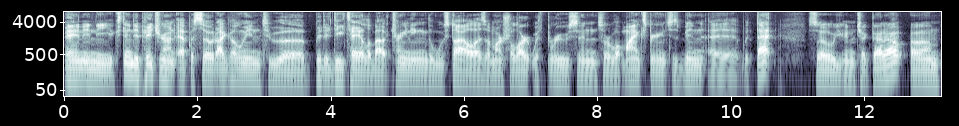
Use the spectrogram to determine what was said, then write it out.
And in the extended Patreon episode, I go into a bit of detail about training the Wu style as a martial art with Bruce and sort of what my experience has been uh, with that. So you can check that out. Um,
